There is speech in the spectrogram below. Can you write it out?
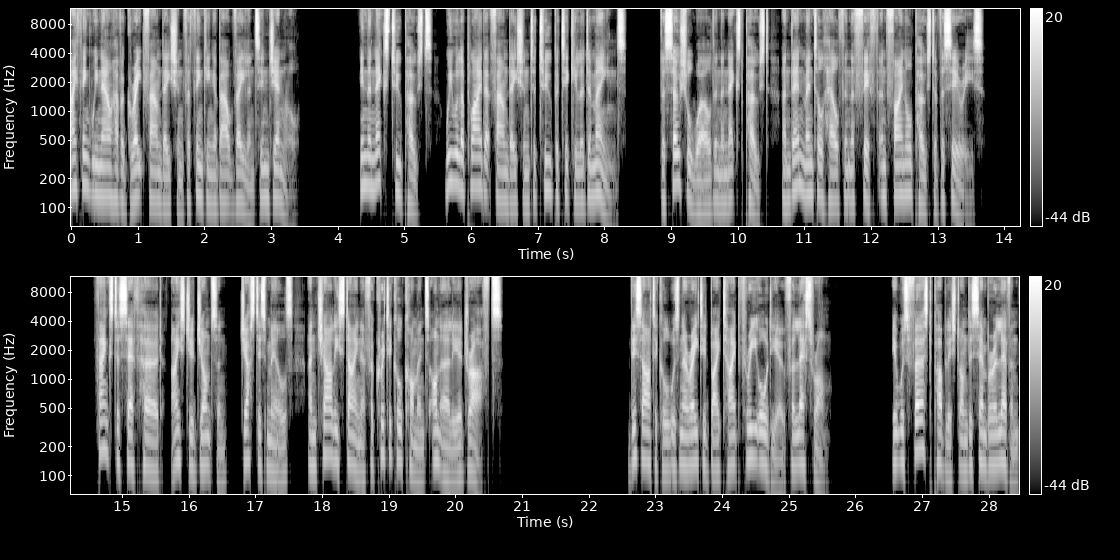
I think we now have a great foundation for thinking about valence in general. In the next two posts, we will apply that foundation to two particular domains the social world in the next post, and then mental health in the fifth and final post of the series. Thanks to Seth Herd, Aysja Johnson, Justis Mills, and Charlie Steiner for critical comments on earlier drafts. This article was narrated by Type 3 Audio for Less Wrong. It was first published on December 11,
